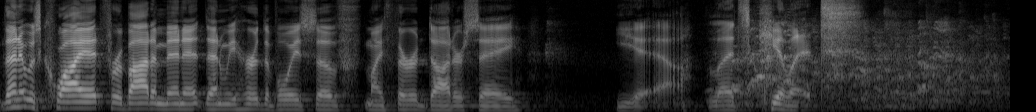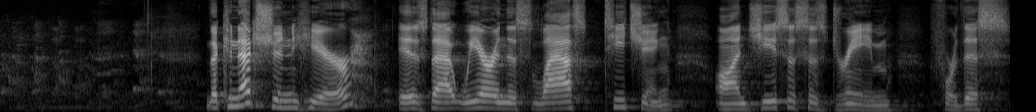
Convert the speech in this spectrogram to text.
then it was quiet for about a minute. Then we heard the voice of my third daughter say, Yeah, let's kill it. the connection here is that we are in this last teaching on Jesus' dream for this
